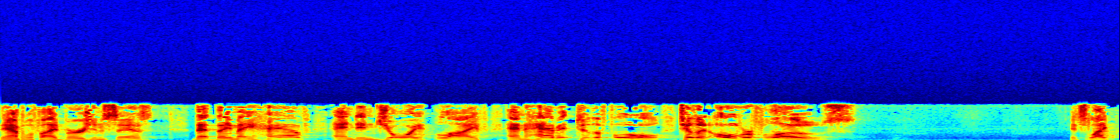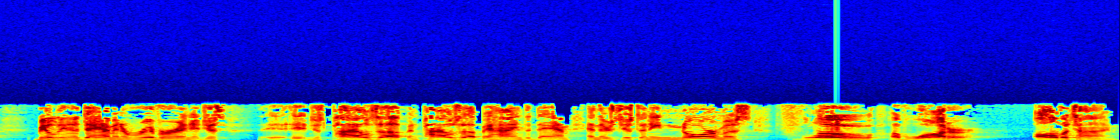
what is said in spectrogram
The Amplified Version says, that they may have and enjoy life and have it to the full till it overflows. It's like building a dam in a river and it just it just piles up and piles up behind the dam and there's just an enormous flow of water all the time.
